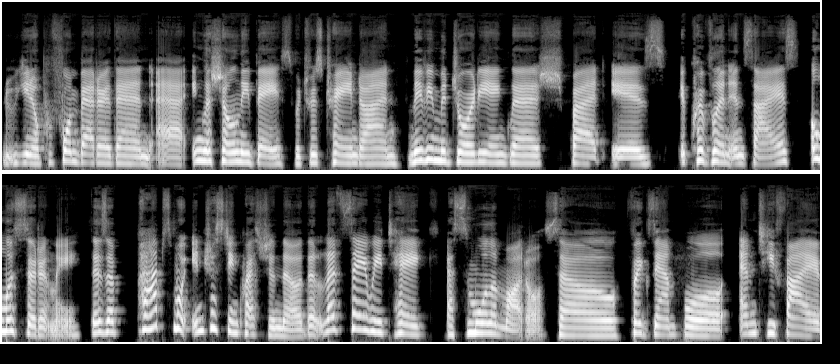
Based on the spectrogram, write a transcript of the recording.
you know, perform better than uh, English only base, which was trained on maybe majority English, but is equivalent in size? Almost certainly. There's a perhaps more interesting question though, that let's say we take a smaller model. So for example, MT5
